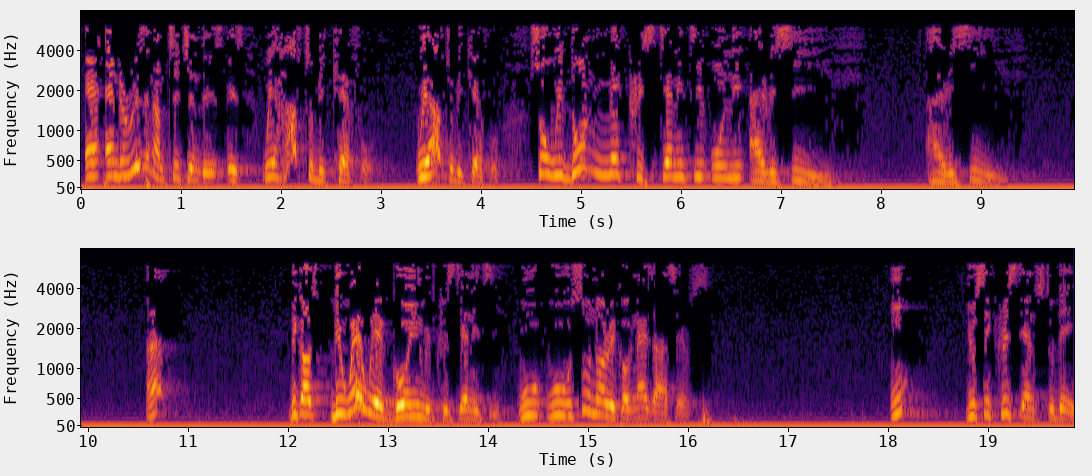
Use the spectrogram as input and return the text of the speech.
And, and, the reason I'm teaching this is we have to be careful. We have to be careful. So we don't make Christianity only I receive. I receive. Huh? Because the way we're going with Christianity, we, we will soon not recognize ourselves. Hmm? You see Christians today,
